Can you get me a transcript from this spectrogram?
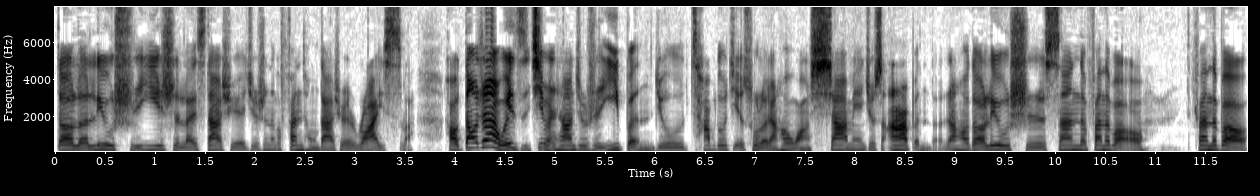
到了六十一是莱斯大学，就是那个饭桶大学 Rice 了。好，到这儿为止，基本上就是一本就差不多结束了，然后往下面就是二本的，然后到六十三的范德堡，范德堡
